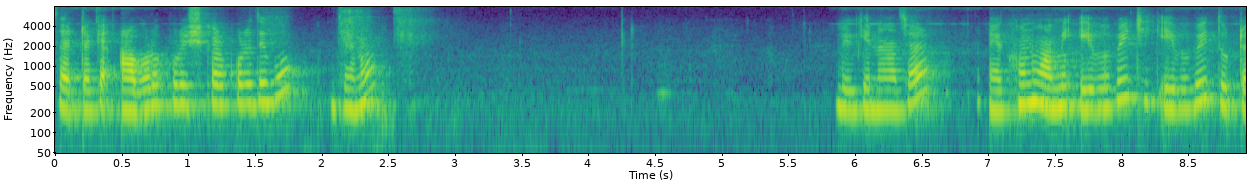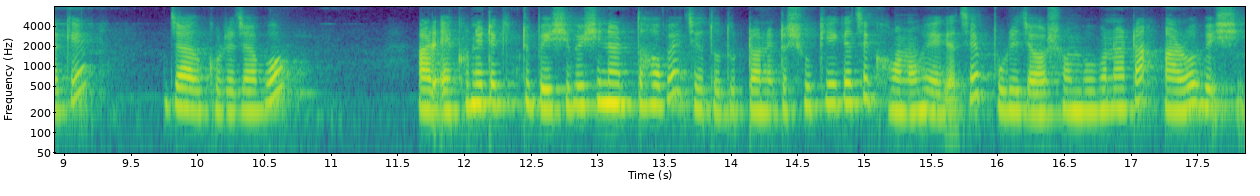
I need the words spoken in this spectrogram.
সাইডটাকে আবারও পরিষ্কার করে দেব, যেন লেগে না যায়। এখনও আমি এভাবেই, ঠিক এভাবেই দুধটাকে জাল করে যাব। আর এখন এটাকে একটু বেশি বেশি নাড়তে হবে, যেহেতু দুধটা অনেকটা শুকিয়ে গেছে, ঘন হয়ে গেছে, পুড়ে যাওয়ার সম্ভাবনাটা আরও বেশি।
